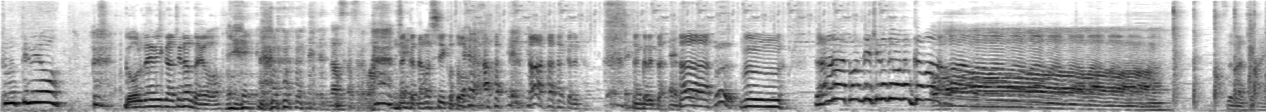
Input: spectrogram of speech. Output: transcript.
止まってくれよゴールデンウィーク明けなんだよ。なんすかそれは？なんか楽しいこと。ああなんか出た。なんか出た。ああムー。ムー。ああ飛んでるけどでもなんかまあまあまあまあまあまあまあまあまあつばきはいはいは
